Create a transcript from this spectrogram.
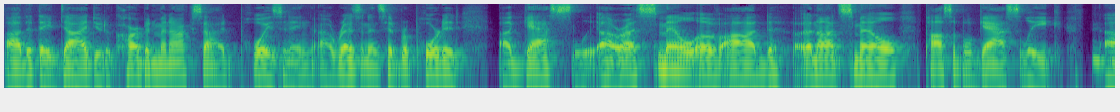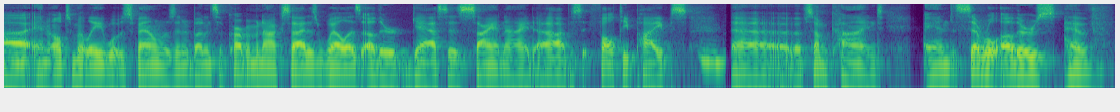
uh, that they died due to carbon monoxide poisoning. Uh, residents had reported a gas uh, or a smell of odd, an odd smell, possible gas leak, mm-hmm. uh, and ultimately what was found was an abundance of carbon monoxide as well as other gases, cyanide, uh, obviously faulty pipes mm-hmm. of some kind, and several others have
